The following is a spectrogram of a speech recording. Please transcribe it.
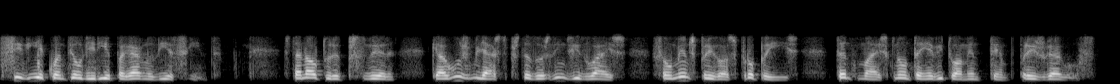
decidia quanto ele iria pagar no dia seguinte. Está na altura de perceber que alguns milhares de prestadores individuais são menos perigosos para o país tanto mais que não tem habitualmente tempo para ir jogar golfe.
